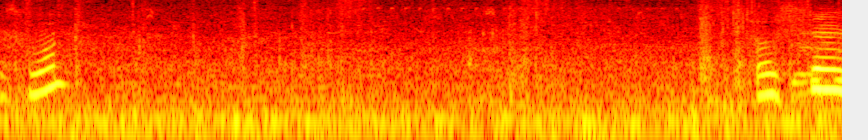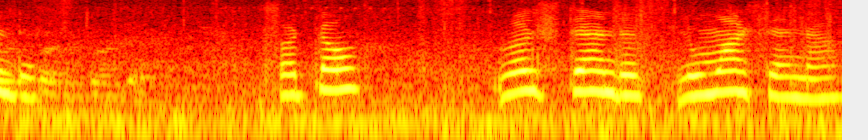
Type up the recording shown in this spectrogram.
This one? I'll go it. Photo. We'll stand this. You say now.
